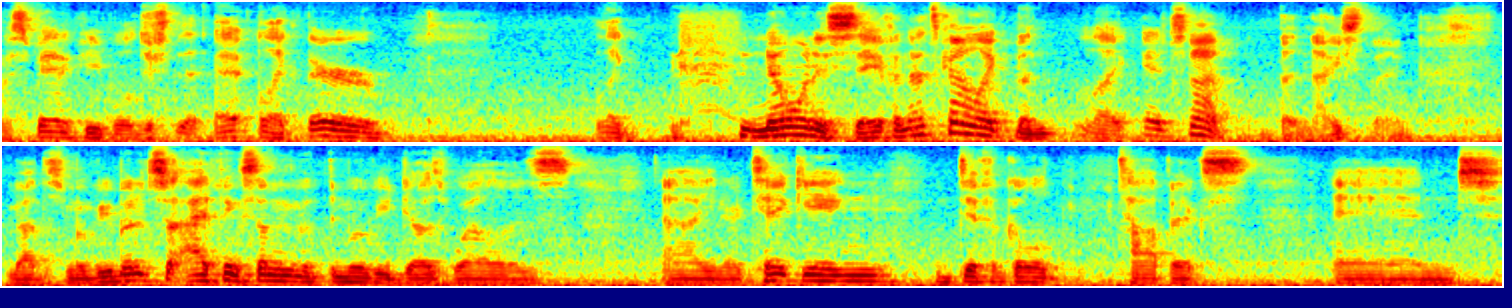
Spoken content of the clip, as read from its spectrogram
hispanic people just eh, like they're like no one is safe and that's kind of like the like it's not the nice thing about this movie but it's i think something that the movie does well is uh, you know taking difficult topics and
